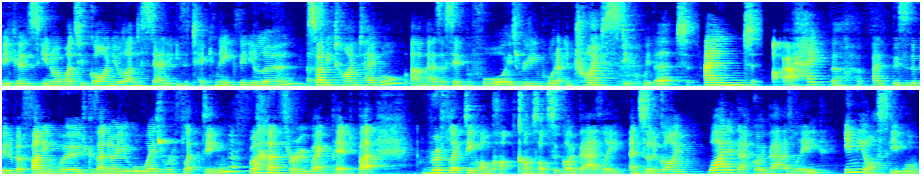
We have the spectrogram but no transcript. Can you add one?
Because, you know, once you've gone, you'll understand it is a technique that you learn. Study timetable, um, as I said before, is really important and trying to stick with it. And I hate, uh, I, this is a bit of a funny word because I know you're always reflecting through WAGPET, but reflecting on co- consults that go badly and sort of going, why did that go badly? In the OSCE, well,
